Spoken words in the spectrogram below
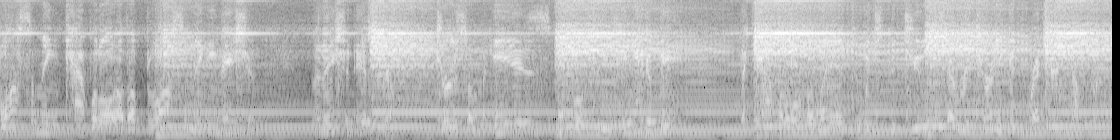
blossoming capital of a blossoming nation, the nation Israel. Jerusalem is and will continue to be the capital of a land to which the Jews are returning in record numbers.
